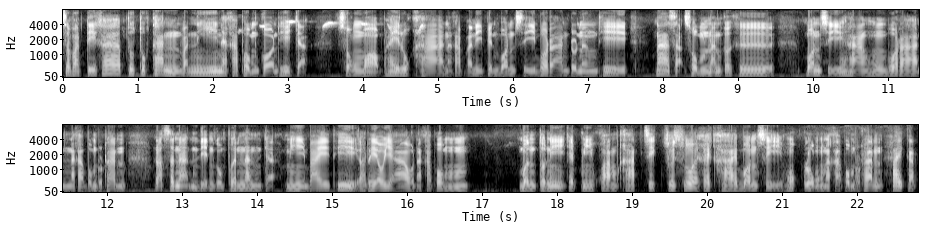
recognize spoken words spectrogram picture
สวัสดีครับทุกทุกๆท่านวันนี้นะครับ ผมก่อนที่จะส่งมอบให้ลูกค้านะครับ อันนี้เป็นบอลสีโบราณตัวหนึ่งที่น่าสะสมนั่นก็คือบอลสีหางหงโบราณนะครับ ผมทุกท่าน ลักษณะเด่นของเพื่อนนั่นจะมีใบที่เรียวยาวนะครับ ผมบนตัวนี้จะมีความคลาสสิกสวยๆคล้าย ๆ บอลสีหกหลงนะครับ ผมทุกท่านใกล้กัด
